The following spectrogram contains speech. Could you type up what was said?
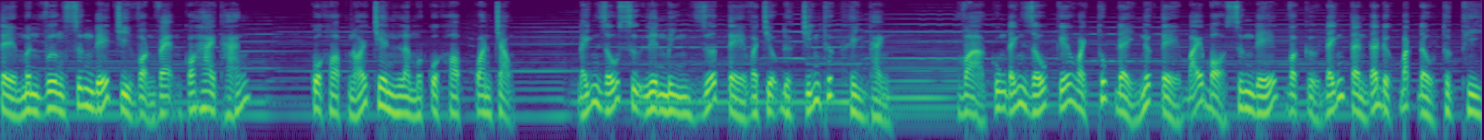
Tề Mân Vương xưng đế chỉ vỏn vẹn có hai tháng. Cuộc họp nói trên là một cuộc họp quan trọng, đánh dấu sự liên minh giữa Tề và Triệu được chính thức hình thành và cũng đánh dấu kế hoạch thúc đẩy nước Tề bãi bỏ xưng đế và cử đánh Tần đã được bắt đầu thực thi.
